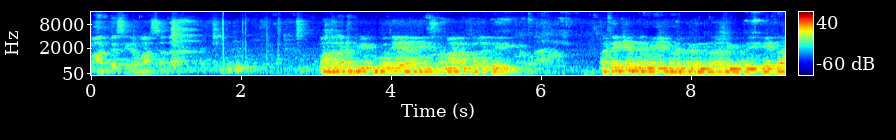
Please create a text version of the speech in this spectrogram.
ಮಾರ್ಗಶಿರ ಮಾಸದ ಮಹಾಲಕ್ಷ್ಮಿ ಪೂಜೆಯ ಈ ಸಮಾರಂಭದಲ್ಲಿ ಅಧ್ಯಕ್ಷತೆ ವಹಿಸಿಕೊಂಡಿರ್ತಕ್ಕಂಥ ಶ್ರೀಮತಿ ಗೀತಾ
